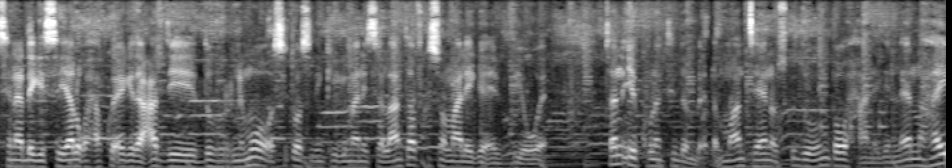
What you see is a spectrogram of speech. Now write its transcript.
intaasina dhegaystayaal waxaa ku eg idaacaddii duhurnimo oo si toos idinkaga imaanaysa laanta afka soomaaliga ee v o a. Tan iyo kulanti dambe dhammaanteen oo isku duubanba waxaan idin leenahay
